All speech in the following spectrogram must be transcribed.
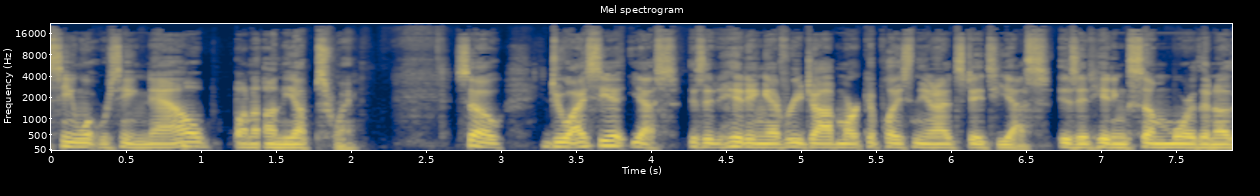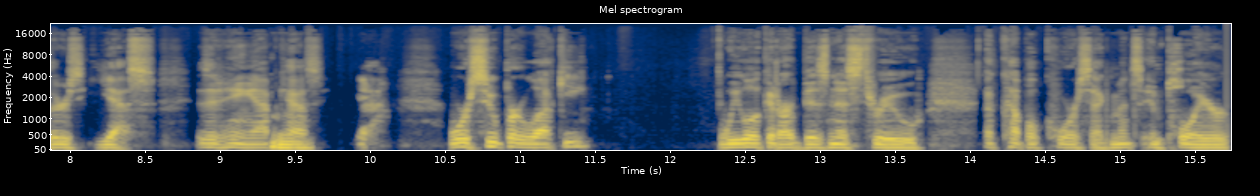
seeing what we're seeing now, but on the upswing. So, do I see it? Yes. Is it hitting every job marketplace in the United States? Yes. Is it hitting some more than others? Yes. Is it hitting Appcast? Yeah. We're super lucky. We look at our business through a couple core segments employer,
